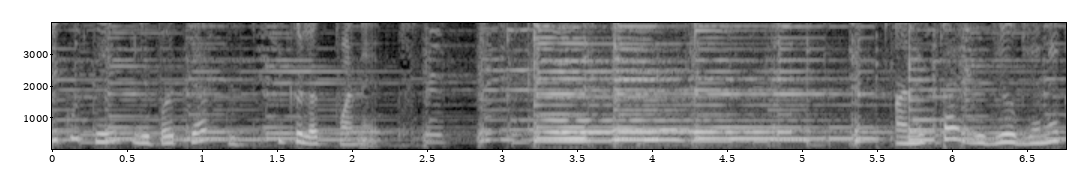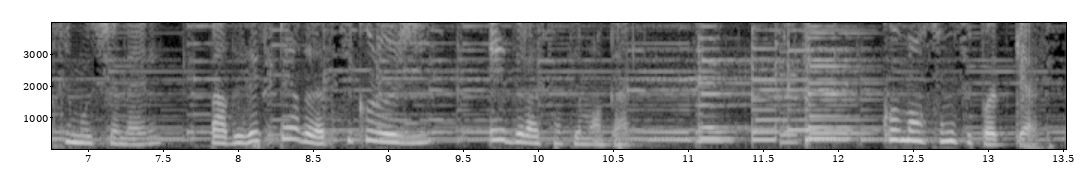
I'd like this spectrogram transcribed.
écoutez les podcasts de psychologue.net. Un espace dédié au bien-être émotionnel par des experts de la psychologie et de la santé mentale. Commençons ce podcast.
